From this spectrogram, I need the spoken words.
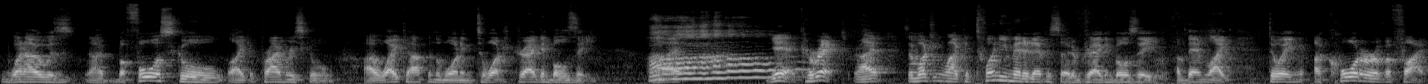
When I was uh, before school, like primary school, I wake up in the morning to watch Dragon Ball Z. Right? Ah. Yeah, correct, right? So watching like a 20 minute episode of Dragon Ball Z of them like doing a quarter of a fight,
